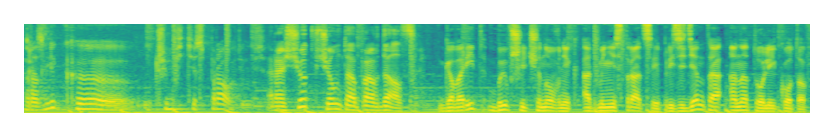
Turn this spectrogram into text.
Разлік э, у чымсьці спраўдзіўся. Расчет в чем-то оправдался. Говорит бывший чиновник администрации президента Анатолий Котов.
